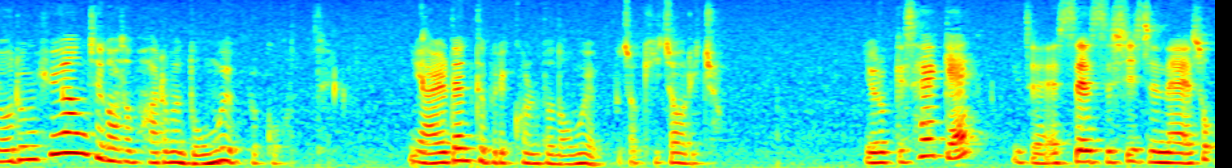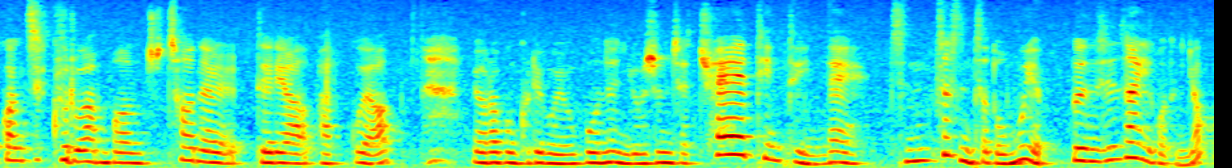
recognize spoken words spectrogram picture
여름 휴양지 가서 바르면 너무 예쁠 것 같아. 이 알덴트 브릭 컬러도 너무 예쁘죠? 기절이죠. 이렇게 세개 이제 SS 시즌의 속광 직후로 한번 추천을 드려봤고요. 여러분 그리고 이거는 요즘 제 최애 틴트인데 진짜 진짜 너무 예쁜 신상이거든요.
